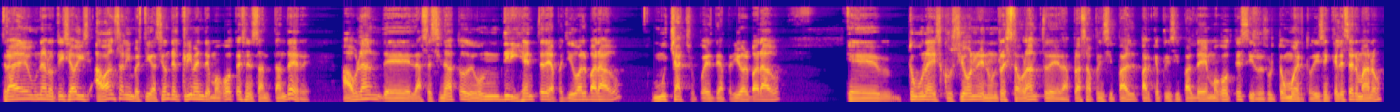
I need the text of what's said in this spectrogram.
trae una noticia hoy. Avanza la investigación del crimen de Mogotes en Santander. Hablan del asesinato de un dirigente de apellido Alvarado, un muchacho pues de apellido Alvarado, que tuvo una discusión en un restaurante de la plaza principal, parque principal de Mogotes y resultó muerto. Dicen que él es hermano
